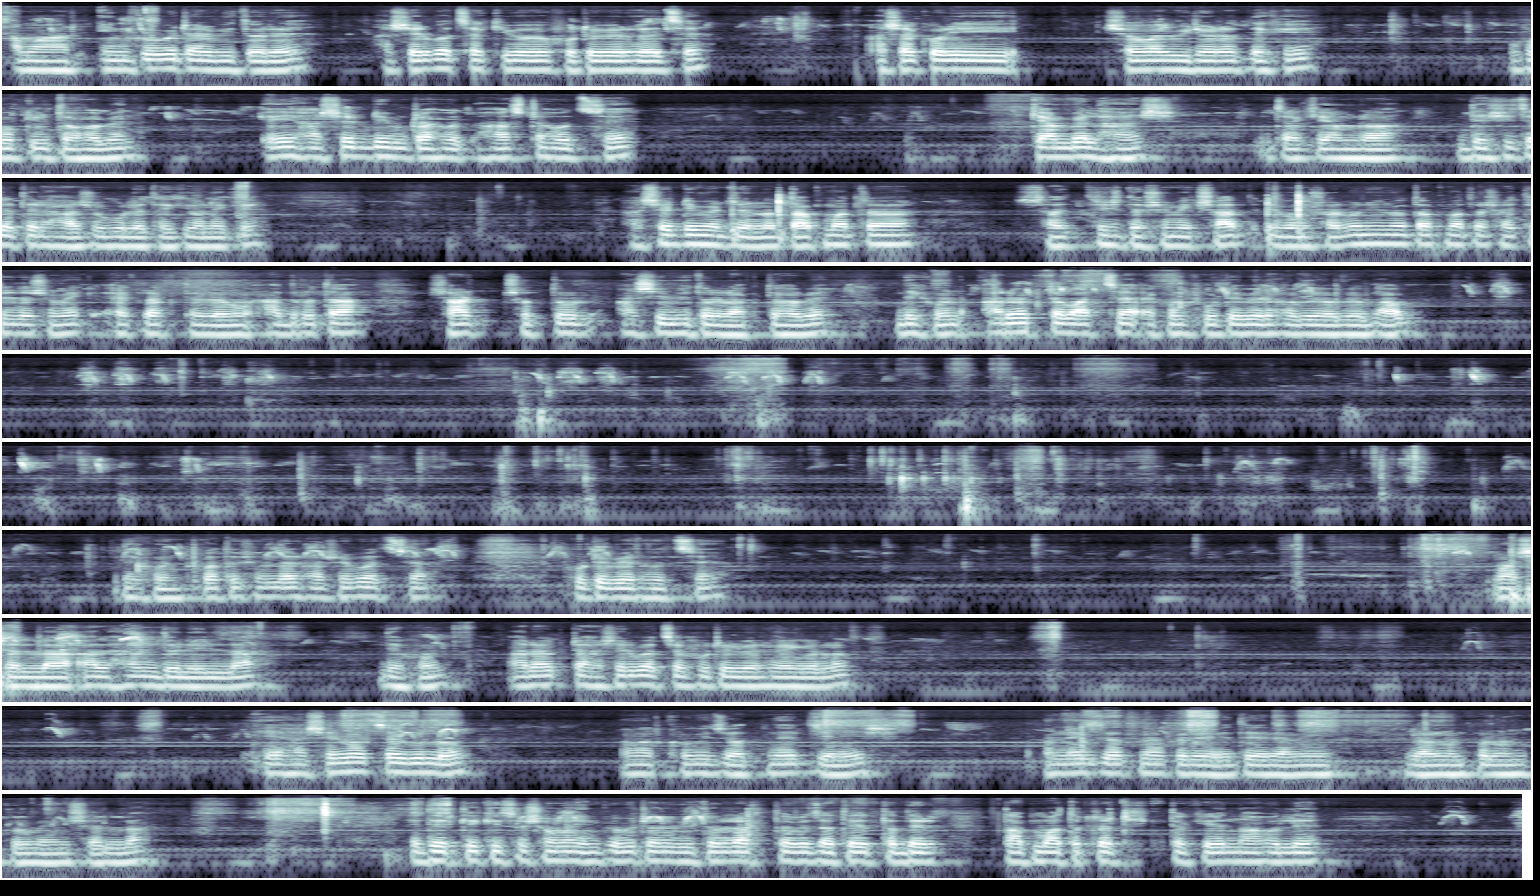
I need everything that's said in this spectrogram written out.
আমার ইনকিউবেটার ভিতরে হাঁসের বাচ্চা কীভাবে ফুটে বের হয়েছে, আশা করি সবাই ভিডিওটা দেখে উপকৃত হবেন। এই হাঁসের ডিমটা হাঁসটা হচ্ছে ক্যাম্বেল হাঁস, যাকে আমরা দেশি জাতের হাঁসও বলে থাকি অনেকে। হাঁসের ডিমের জন্য তাপমাত্রা সাঁত্রিশ দশমিক সাত এবং সর্বনিম্ন তাপমাত্রা সাঁত্রিশ দশমিক এক রাখতে হবে এবং আর্দ্রতা ষাট সত্তর আশির ভিতরে রাখতে হবে। দেখুন, আরও একটা বাচ্চা এখন ফুটে বের হবে হবে ভাব। দেখুন, কত সুন্দর হাঁসের বাচ্চা ফুটে বের হচ্ছে। মাশাল্লাহ আলহামদুলিল্লাহ। দেখুন আরও একটা হাঁসের বাচ্চা ফুটে বের হয়ে গেল। এই হাঁসের বাচ্চাগুলো আমার খুবই যত্নের জিনিস। অনেক যত্ন করে এদের আমি লালন পালন করব ইনশাল্লাহ এদেরকে কিছু সময় ইনকিউবেটরের ভিতরে রাখতে হবে যাতে তাদের তাপমাত্রাটা ঠিক থাকে, না হলে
